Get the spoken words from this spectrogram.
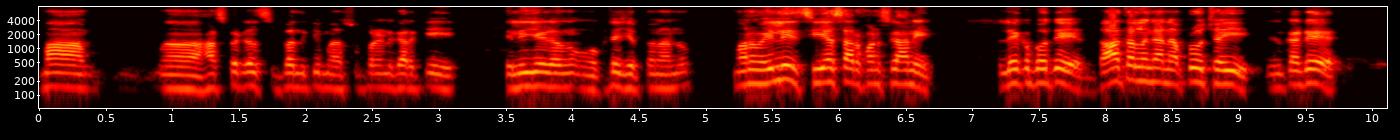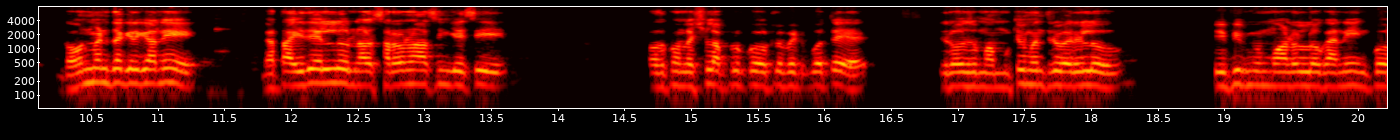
మా హాస్పిటల్ సిబ్బందికి మా సూపరింటెండెంట్ గారికి తెలియజేయడం ఒకటే చెప్తున్నాను. మనం వెళ్ళి సిఎస్ఆర్ ఫండ్స్ కానీ లేకపోతే దాతలను కానీ అప్రోచ్ అయ్యి ఎందుకంటే గవర్నమెంట్ దగ్గర కానీ గత ఐదేళ్ళు సర్వనాశం చేసి పదకొండు లక్షల అప్పులు కోట్లు పెట్టిపోతే ఈరోజు మా ముఖ్యమంత్రి వర్యులు పీపీపీ మోడల్లో కానీ ఇంకో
